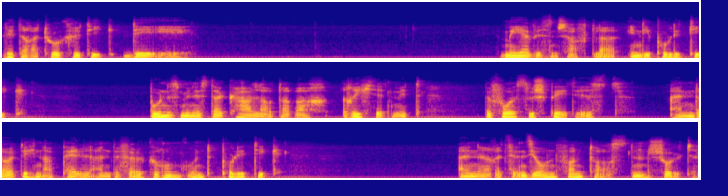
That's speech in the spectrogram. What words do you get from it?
Literaturkritik.de Mehr Wissenschaftler in die Politik. Bundesminister Karl Lauterbach richtet mit, bevor es zu spät ist, einen deutlichen Appell an Bevölkerung und Politik. Eine Rezension von Thorsten Schulte.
